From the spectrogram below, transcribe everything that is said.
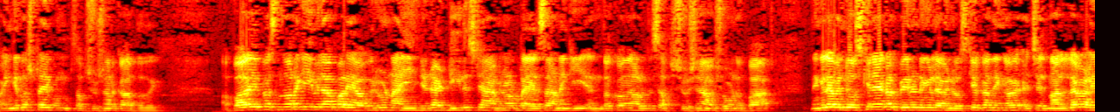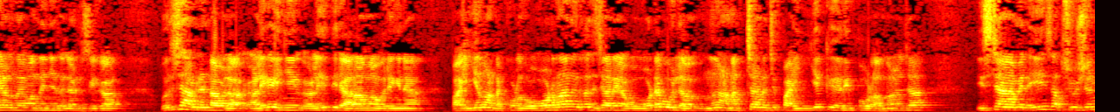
ഭയങ്കര നഷ്ടമായി സബ്സ്റ്റിറ്റ്യൂഷൻ ഇറക്കാത്തത്. അപ്പൊ ബസ് എന്ന് പറഞ്ഞ ഗെയിമിലാൻ പറയാം ഒരു നയന്റിയുടെ അടിയിൽ സ്റ്റാമിന പ്ലേയേഴ്സ് ആണെങ്കിൽ എന്തൊക്കെ നിങ്ങൾക്ക് സബ്സ്റ്റിറ്റ്യൂഷൻ ആവശ്യമാണ്. ഇപ്പൊ നിങ്ങൾ ലെവൻഡോസ്കിനെ കളിപ്പിക്കുന്നുണ്ടെങ്കിൽ ലെവൻഡോസ്കി ഒക്കെ നിങ്ങൾ നല്ല കളികൾ വന്നു കഴിഞ്ഞാൽ ലെവൻഡോസ്കി ഒരു സ്റ്റാമിന ഉണ്ടാവില്ല. കളി കഴിഞ്ഞ് കളി തിരാറാകുമ്പോൾ അവരിങ്ങനെ പയ്യെ നടക്കുള്ളൂ. ഓടണ നിങ്ങൾ ശ്രദ്ധിച്ചറിയാം. ഓടെ പോയില്ല ഒന്ന് അണച്ചണച്ച് പയ്യെ കയറിപ്പോളാം എന്ന് വെച്ചാൽ ഈ സ്റ്റാമിന ഈ സബ്സ്റ്റിറ്റ്യൂഷൻ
